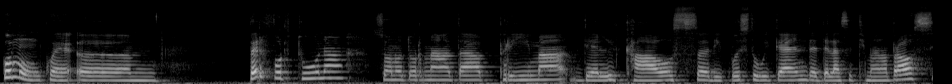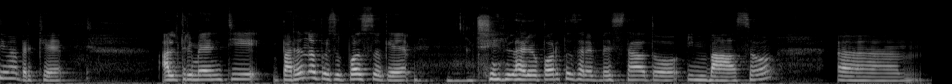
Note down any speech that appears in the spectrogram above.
Comunque, ehm, per fortuna sono tornata prima del caos di questo weekend e della settimana prossima perché altrimenti, partendo dal presupposto che l'aeroporto sarebbe stato invaso ehm,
